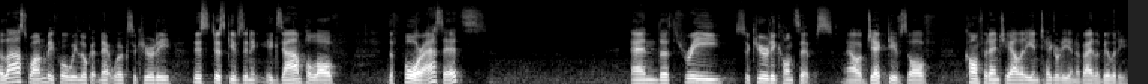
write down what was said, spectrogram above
The last one, before we look at network security, this just gives an example of the four assets and the three security concepts, our objectives of confidentiality, integrity, and availability.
